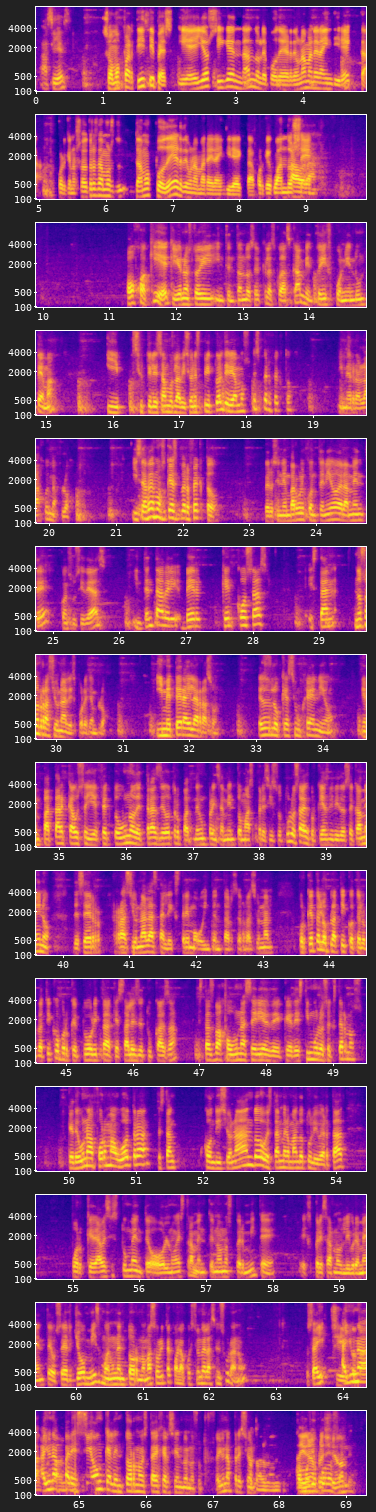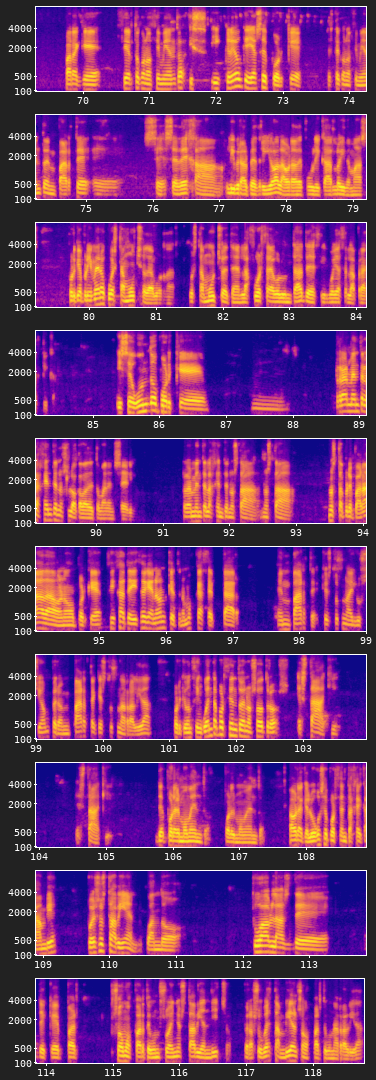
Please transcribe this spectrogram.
Así es. Somos partícipes y ellos siguen dándole poder de una manera indirecta, porque nosotros damos, damos poder de una manera indirecta, porque cuando se... Ojo aquí, eh, que yo no estoy intentando hacer que las cosas cambien, estoy exponiendo un tema y si utilizamos la visión espiritual diríamos, es perfecto, y me relajo y me aflojo. Y sabemos que es perfecto, pero sin embargo el contenido de la mente con sus ideas intenta ver, qué cosas están, no son racionales, por ejemplo, y meter ahí la razón. Eso es lo que hace un genio, empatar causa y efecto uno detrás de otro para tener un pensamiento más preciso. Tú lo sabes porque has vivido ese camino de ser racional hasta el extremo o intentar ser racional. ¿Por qué te lo platico? Te lo platico porque tú ahorita que sales de tu casa estás bajo una serie de, de estímulos externos que de una forma u otra te están condicionando o están mermando tu libertad, porque a veces tu mente o nuestra mente no nos permite expresarnos libremente o ser yo mismo en un entorno, más ahorita con la cuestión de la censura, ¿no? O sea, hay, hay una, hay una presión que el entorno está ejerciendo en nosotros, hay una presión. Hay una presión para que cierto conocimiento, y, creo que ya sé por qué este conocimiento en parte eh, se, se deja libre albedrío a la hora de publicarlo y demás porque primero cuesta mucho de abordar, cuesta mucho de tener la fuerza de voluntad de decir voy a hacer la práctica. Y segundo, porque mm, realmente la gente no se lo acaba de tomar en serio. Realmente la gente no está, no está, no está preparada o no, porque fíjate, dice que no, que tenemos que aceptar en parte que esto es una ilusión, pero en parte que esto es una realidad, porque un 50% de nosotros está aquí, está aquí, de, por el momento, por el momento. Ahora que luego ese porcentaje cambie, por eso está bien cuando tú hablas de, que somos parte de un sueño, está bien dicho, pero a su vez también somos parte de una realidad.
